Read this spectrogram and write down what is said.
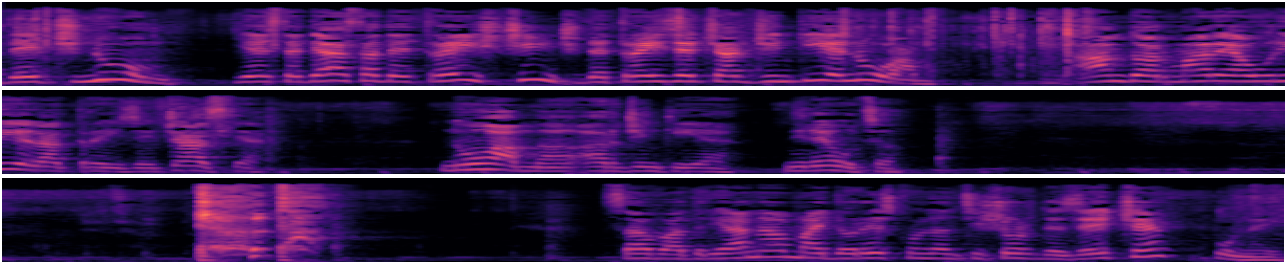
deci nu. Este de asta de 35, de 30 argintie nu am. Am doar mare aurie la 30, astea. Nu am uh, argintie, mireuță. Sava Adriana, mai doresc un lănțișor de 10, pune-i.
